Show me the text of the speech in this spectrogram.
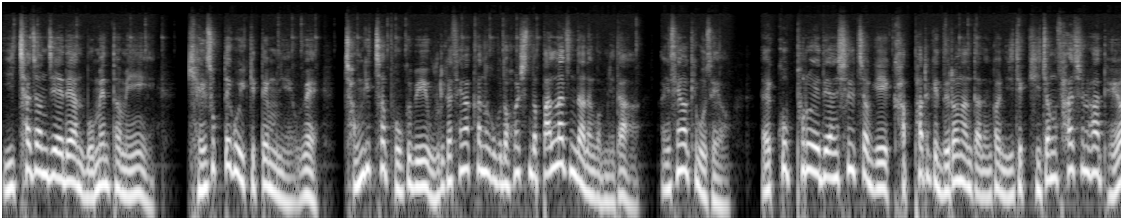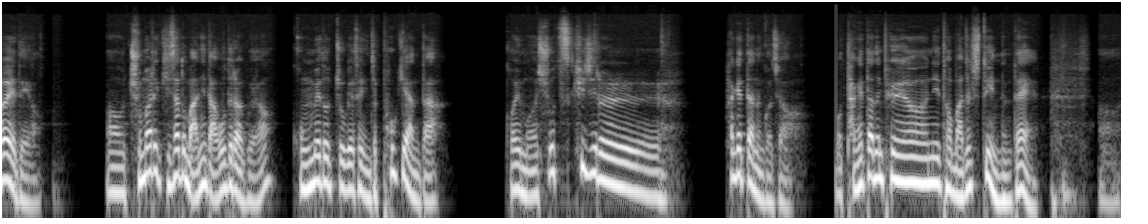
2차 전지에 대한 모멘텀이 계속되고 있기 때문이에요. 왜? 전기차 보급이 우리가 생각하는 것보다 훨씬 더 빨라진다는 겁니다. 아니 생각해 보세요. 에코프로에 대한 실적이 가파르게 늘어난다는 건 이제 기정사실화 되어야 돼요. 어, 주말에 기사도 많이 나오더라고요. 공매도 쪽에서 이제 포기한다. 거의 뭐 숏스퀴즈를 하겠다는 거죠. 뭐 당했다는 표현이 더 맞을 수도 있는데 어,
